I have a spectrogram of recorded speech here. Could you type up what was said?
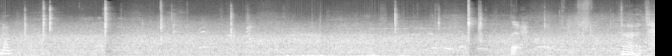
no. There.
